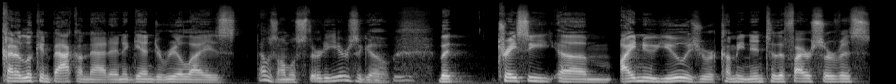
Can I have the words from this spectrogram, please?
kind of looking back on that, and again to realize that was almost 30 years ago. Mm-hmm. But Tracey, um, I knew you as you were coming into the fire service,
